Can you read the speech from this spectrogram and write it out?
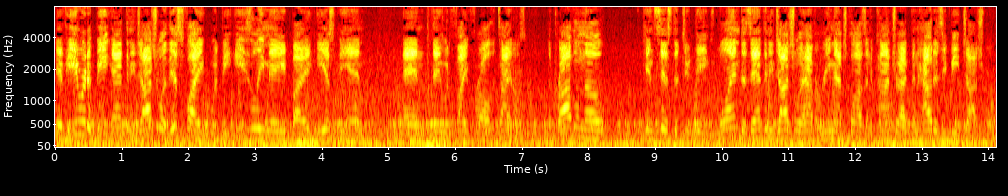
If he were to beat Anthony Joshua, this fight would be easily made by ESPN, and they would fight for all the titles. The problem, though, consists of two things. One, does Anthony Joshua have a rematch clause in a contract, and how does he beat Joshua?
